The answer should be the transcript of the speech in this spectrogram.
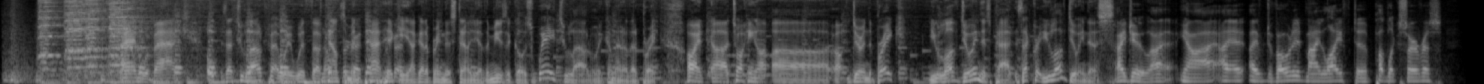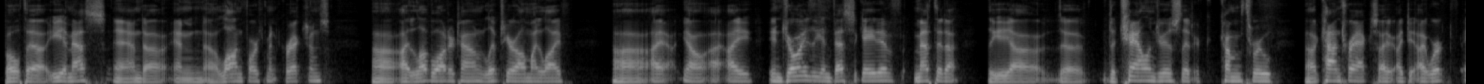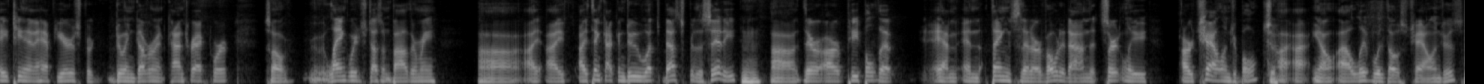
And we're back. Oh, is that too loud? Pat? Wait, with uh, No, Councilman. Pat Hickey. I got to bring this down. Yeah, the music goes way too loud when we come out of that break. All right, uh, talking uh, uh, during the break. You love doing this, Pat. Is that correct? You love doing this. I do. I you know I, I I've devoted my life to public service, both uh, EMS and uh, and uh, law enforcement, corrections. Uh, I love Watertown. Lived here all my life. Uh, I you know I, I enjoy the investigative method, uh, the uh, the the challenges that are, come through uh, contracts. I I, did, I worked 18 and a half years for doing government contract work, so uh, language doesn't bother me. Uh, I, I I think I can do what's best for the city. Uh, there are people that and and things that are voted on that certainly are challengeable. Sure. I, I you know I'll live with those challenges.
